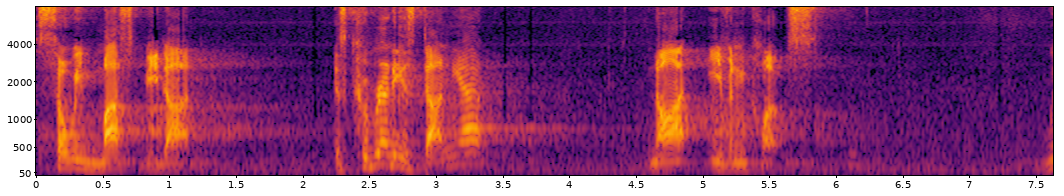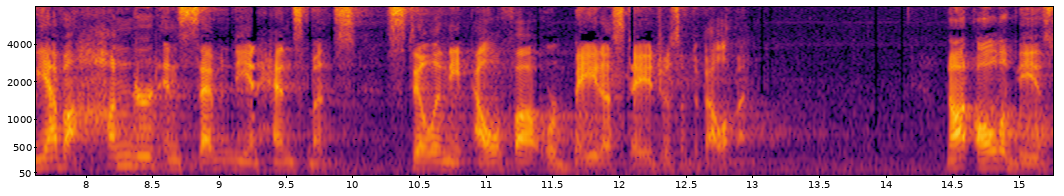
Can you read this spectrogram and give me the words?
so we must be done. Is Kubernetes done yet? Not even close. We have 170 enhancements still in the alpha or beta stages of development. Not all of these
